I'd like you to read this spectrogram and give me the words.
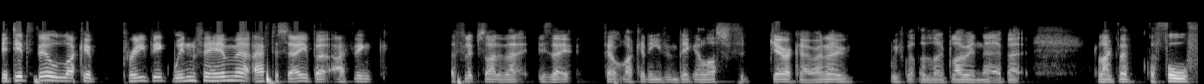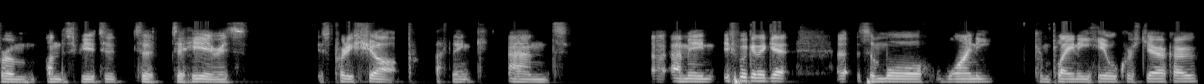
it did feel like a pretty big win for him, I have to say. But I think the flip side of that is that it felt like an even bigger loss for Jericho. I know we've got the low blow in there, but like the the fall from undisputed to to here is is pretty sharp, I think. And uh, I mean, if we're gonna get uh, some more whiny, complainy heel Chris Jericho,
